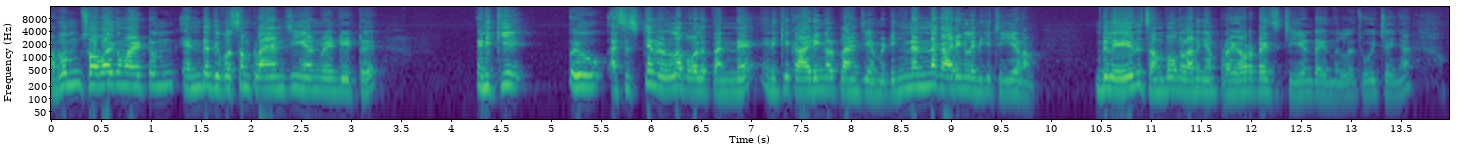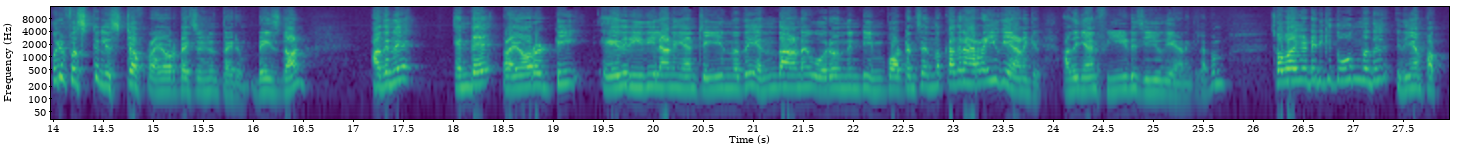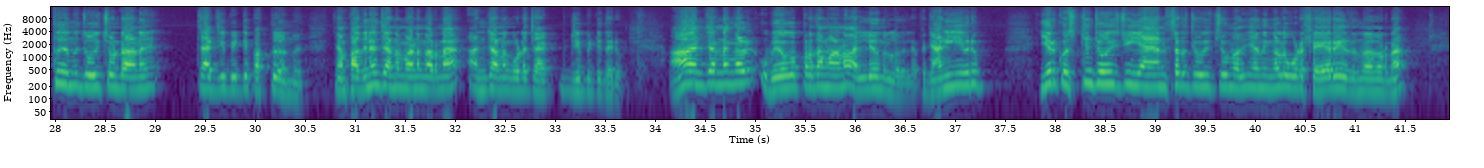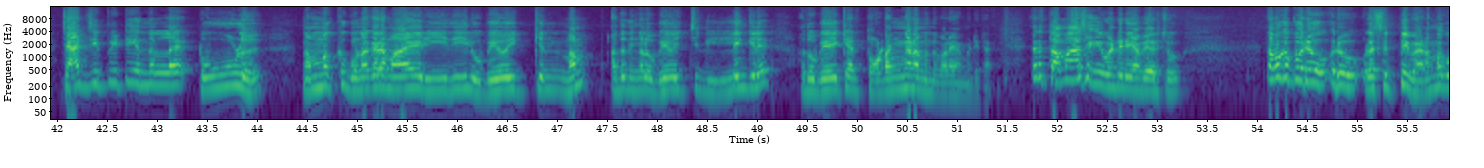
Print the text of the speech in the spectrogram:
അപ്പം സ്വാഭാവികമായിട്ടും എന്റെ ദിവസം പ്ലാൻ ചെയ്യാൻ വേണ്ടിയിട്ട് എനിക്ക് ഒരു അസിസ്റ്റന്റ് ഉള്ള പോലെ തന്നെ എനിക്ക് കാര്യങ്ങൾ പ്ലാൻ ചെയ്യാൻ വേണ്ടി ഇന്ന കാര്യങ്ങൾ എനിക്ക് ചെയ്യണം. ഇതിൽ ഏത് സംഭവങ്ങളാണ് ഞാൻ പ്രയോറിറ്റൈസ് ചെയ്യേണ്ടത് എന്നുള്ളത് ചോദിച്ചു കഴിഞ്ഞാൽ ഒരു ഫസ്റ്റ് ലിസ്റ്റ് ഓഫ് പ്രയോറിറ്റൈസേഷൻ തരും. ബേസ്ഡ് ഓൺ അതിന് എന്റെ പ്രയോറിറ്റി ഏത് രീതിയിലാണ് ഞാൻ ചെയ്യുന്നത് എന്താണ് ഓരോന്നിന്റെ ഇമ്പോർട്ടൻസ് എന്നൊക്കെ അതിനറിയുകയാണെങ്കിൽ അത് ഞാൻ ഫീഡ് ചെയ്യുകയാണെങ്കിൽ. അപ്പം സ്വാഭാവികമായിട്ട് എനിക്ക് തോന്നുന്നത് ഇത് ഞാൻ പത്ത് എന്ന് ചോദിച്ചുകൊണ്ടാണ് ചാറ്റ് ജി പി ടി പത്ത് തന്നു. ഞാൻ പതിനഞ്ചെണ്ണം വേണമെന്ന് പറഞ്ഞാൽ അഞ്ചെണ്ണം കൂടെ ചാറ്റ് ജി പി ടി തരും. ആ അഞ്ചെണ്ണങ്ങൾ ഉപയോഗപ്രദമാണോ അല്ലയോ എന്നുള്ളതില്ല. അപ്പം ഞാൻ ഈ ഒരു ഈ ഒരു ക്വസ്റ്റ്യൻ ചോദിച്ചു ഈ ആൻസർ ചോദിച്ചും അത് ഞാൻ നിങ്ങളുടെ കൂടെ ഷെയർ ചെയ്തതെന്ന് പറഞ്ഞാൽ ചാറ്റ് ജി പി ടി എന്നുള്ള ടൂൾ നമുക്ക് ഗുണകരമായ രീതിയിൽ ഉപയോഗിക്കണം അത് നിങ്ങൾ ഉപയോഗിച്ചിട്ടില്ലെങ്കിൽ അത് ഉപയോഗിക്കാൻ തുടങ്ങണമെന്ന് പറയാൻ വേണ്ടിയിട്ടാണ് ഒരു തമാശയ്ക്ക് വേണ്ടിയിട്ട് ഞാൻ വിചാരിച്ചു നമുക്കിപ്പോൾ ഒരു ഒരു റെസിപ്പി വേണം. നമുക്ക്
